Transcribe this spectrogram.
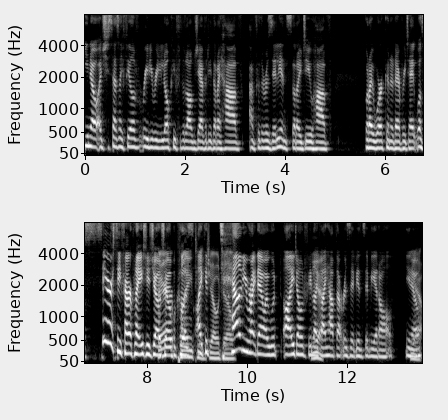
You know, and she says, I feel really, really lucky for the longevity that I have and for the resilience that I do have but I work on it every day. Well, seriously, fair play to you, JoJo, Fair because I could JoJo. tell you right now, I would, I don't feel like Yeah. I have that resilience in me at all. You know, Yeah,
